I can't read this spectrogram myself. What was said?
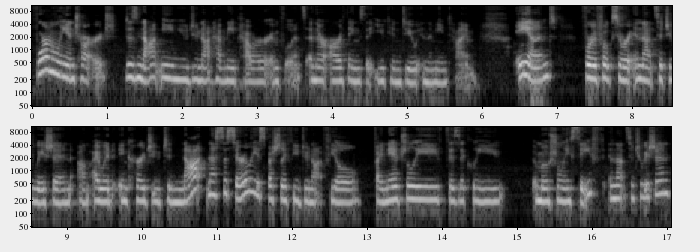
formally in charge does not mean you do not have any power or influence. And there are things that you can do in the meantime. And for folks who are in that situation, um, I would encourage you to not necessarily, especially if you do not feel financially, physically, emotionally safe in that situation.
